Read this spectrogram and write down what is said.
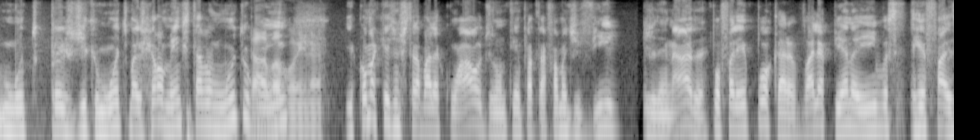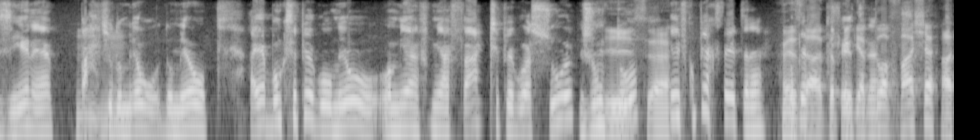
muito prejudica muito, mas realmente estava muito tava ruim. ruim, né? E como aqui a gente trabalha com áudio, não tem plataforma de vídeo nem nada, pô, falei, pô, cara, vale a pena aí você refazer, né? Partiu uhum. do meu do meu aí é bom que você pegou o meu a minha minha faixa pegou a sua juntou Isso, é. e aí ficou perfeito né ficou exato perfeito, eu peguei né? a tua faixa a,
